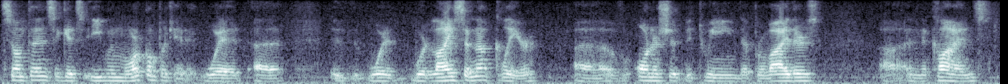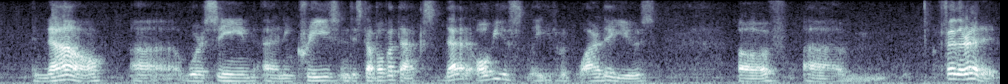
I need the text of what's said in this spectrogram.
sometimes it gets even more complicated with uh, where, where lines are not clear of ownership between the providers uh, and the clients, and now uh, we're seeing an increase in this type of attacks that obviously require the use of um, federated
